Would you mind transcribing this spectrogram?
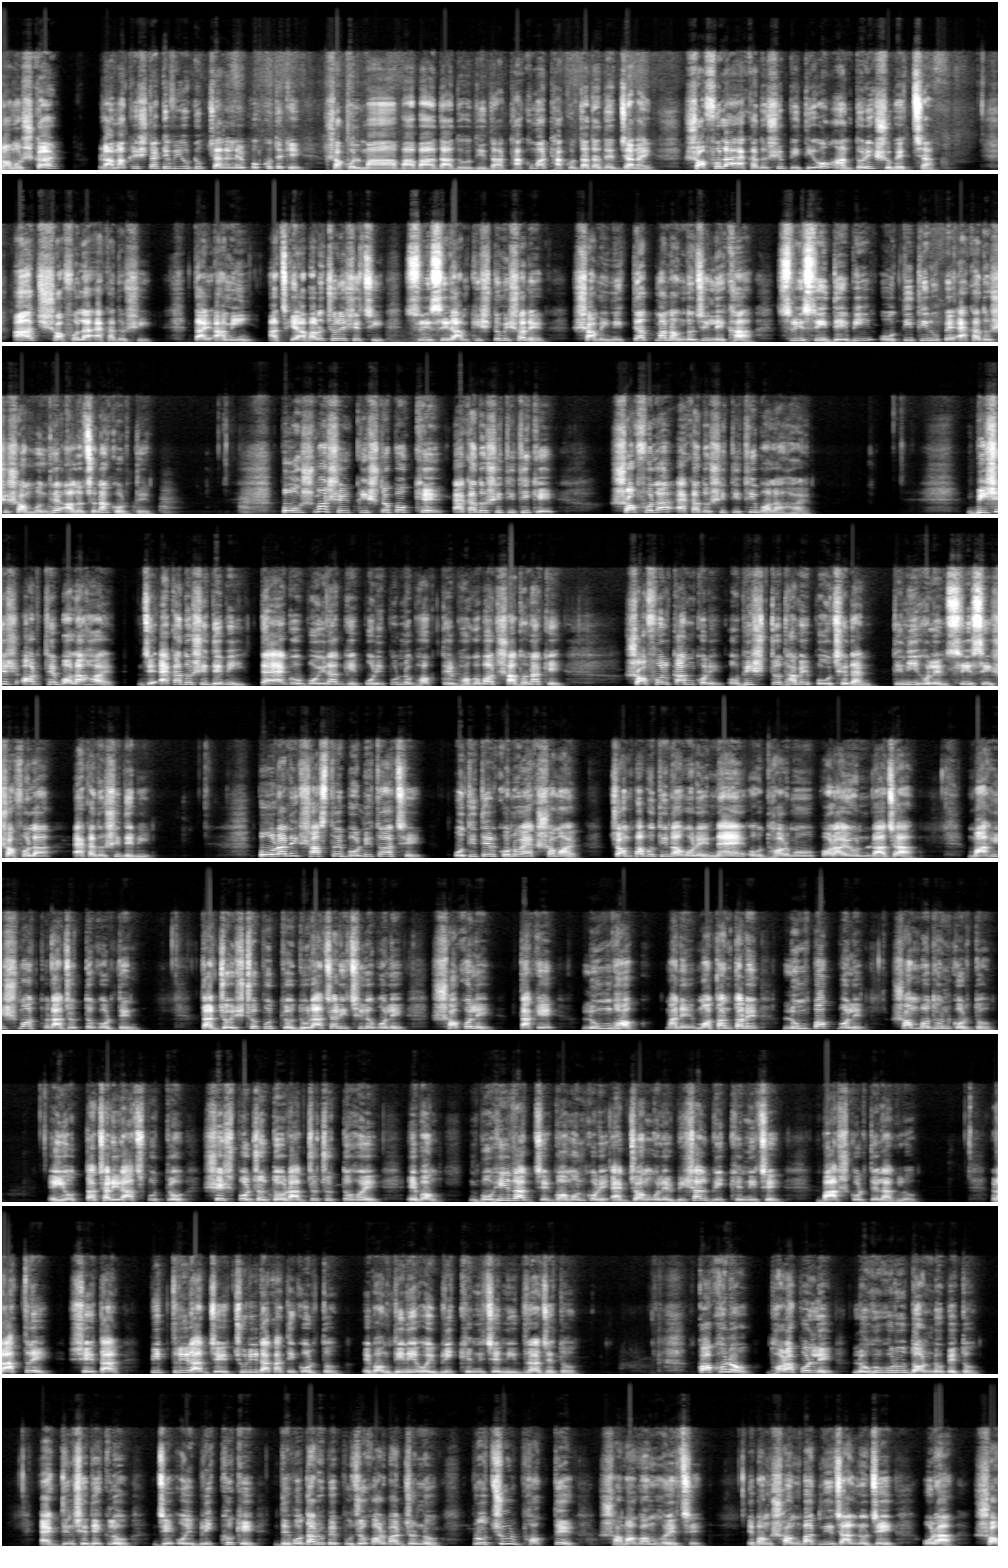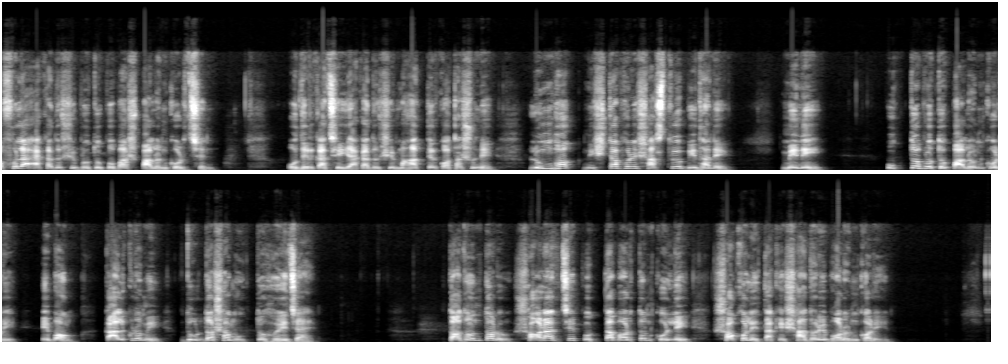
নমস্কার। Ramakrishna TV YouTube চ্যানেলের পক্ষ থেকে সকল মা, বাবা, দাদু, দিদা, ঠাকুমা, ঠাকুর দাদাদের জানাই সফলা একাদশী প্রীতি ও আন্তরিক শুভেচ্ছা। আজ সফলা একাদশী, তাই আমি আজকে আবারও চলে এসেছি শ্রী শ্রী রামকৃষ্ণ মিশনের স্বামী নিত্যাত্মানন্দজির লেখা শ্রী শ্রী দেবী ও তিথিরূপে একাদশী সম্বন্ধে আলোচনা করতে। পৌষ মাসে কৃষ্ণপক্ষে একাদশী তিথিকে সফলা একাদশী তিথি বলা হয়। বিশেষ অর্থে বলা হয় যে একাদশী দেবী ত্যাগ ও বৈরাগ্যে পরিপূর্ণ ভক্তের ভগবত সাধনাকে সফল কাম করে অভীষ্ট ধামে পৌঁছে দেন। তিনি হলেন শ্রী শ্রী সফলা একাদশী দেবী। পৌরাণিক শাস্ত্রে বর্ণিত আছে, অতীতের কোনো এক সময় চম্পাবতী নগরে ন্যায় ও ধর্মপরায়ণ রাজা মাহিষ্মত রাজত্ব করতেন। তার জ্যৈষ্ঠ পুত্র দুরাচারী ছিল বলে সকলে তাকে লুম্ভক মানে মতান্তরে লুম্পক বলে সম্বোধন করত। এই অত্যাচারী রাজপুত্র শেষ পর্যন্ত রাজ্যচ্যুত হয়ে এবং বহির্রাজ্যে গমন করে এক জঙ্গলের বিশাল বৃক্ষের নিচে বাস করতে লাগল। রাত্রে সে তার পিতৃরাজ্যে চুরি ডাকাতি করত এবং দিনে ওই বৃক্ষের নিচে নিদ্রা যেত। কখনো ধরা পড়লে লঘুগুরু দণ্ড পেত। একদিন সে দেখল যে ওই বৃক্ষকে দেবতারূপে পুজো করবার জন্য প্রচুর ভক্তের সমাগম হয়েছে এবং সংবাদ নিয়ে জানল যে ওরা সফলা একাদশী ব্রত উপবাস পালন করছেন। ওদের কাছে এই একাদশীর মাহাত্মের কথা শুনে লুম্ভক নিষ্ঠাভরে শাস্ত্রীয় বিধানে মেনে উক্ত ব্রত পালন করে এবং কালক্রমে দুর্দশা মুক্ত হয়ে যায়। তদন্তর স্বরাজ্যে প্রত্যাবর্তন করলে সকলে তাকে সাদরে বরণ করে।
